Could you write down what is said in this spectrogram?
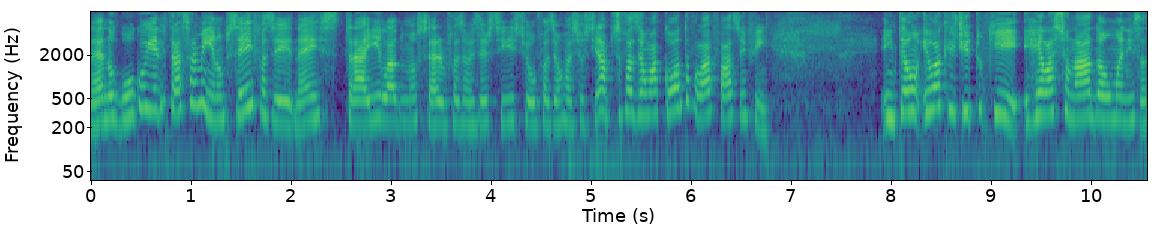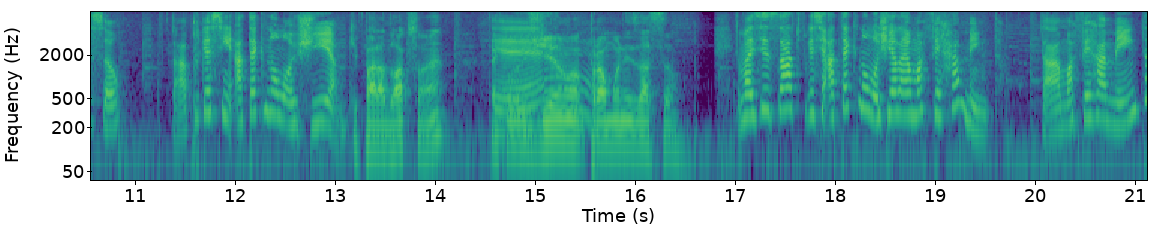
Né, no Google e ele traz para mim. Eu não precisei fazer, né, extrair lá do meu cérebro, fazer um exercício ou fazer um raciocínio. Ah, preciso fazer uma conta, vou lá, faço, enfim. Então, eu acredito que relacionado à humanização, tá? Porque assim, a tecnologia. Que paradoxo, né? Tecnologia é... para humanização. Mas exato, porque assim, a tecnologia ela é uma ferramenta, tá? Uma ferramenta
